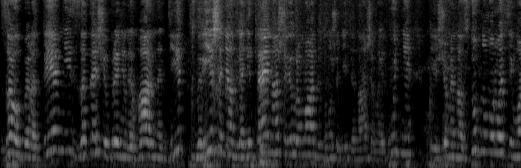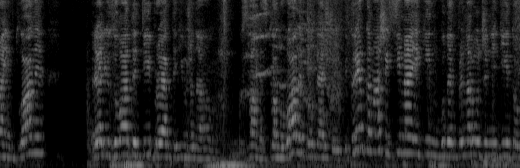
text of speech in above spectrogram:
за оперативність, за те, що прийняли гарне рішення для дітей нашої громади, тому що діти наше майбутнє. І що ми на наступному році маємо плани реалізувати ті проекти, які вже з вами спланували, про те, що і підтримка наших сімей, які буде при народженні діток,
